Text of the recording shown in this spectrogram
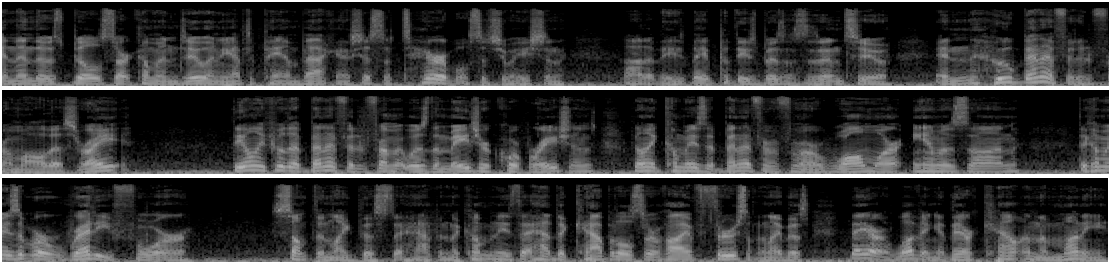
and then those bills start coming due and you have to pay them back and it's just a terrible situation uh, that they, they put these businesses into. And who benefited from all this right? The only people that benefited from it was the major corporations. The only companies that benefited from are walmart amazon the companies that were ready for something like this to happen. The companies that had the capital survive through something like this they are loving it. They are counting the money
